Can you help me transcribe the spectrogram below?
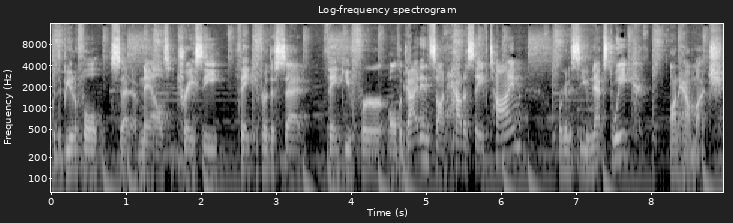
with a beautiful set of nails. Tracey, thank you for the set. Thank you for all the guidance on how to save time. We're gonna see you next week on How Much.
